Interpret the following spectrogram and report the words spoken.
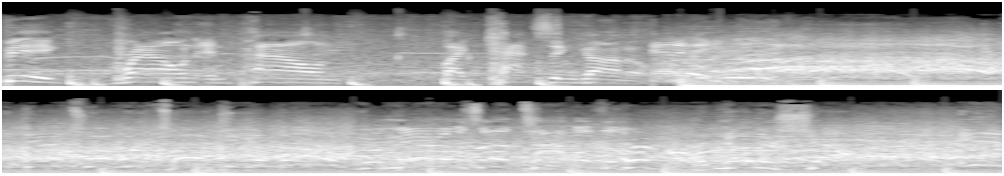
Big ground and pound by Cat Zingano. Kennedy. That's what we're talking about. Romero's on top of him. Another shot. It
